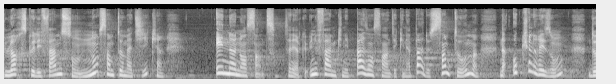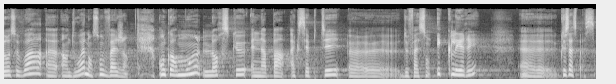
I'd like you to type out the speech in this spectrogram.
lorsque les femmes sont non symptomatiques et non enceintes. C'est-à-dire qu'une femme qui n'est pas enceinte et qui n'a pas de symptômes n'a aucune raison de recevoir euh, un doigt dans son vagin. Encore moins lorsqu'elle n'a pas accepté euh, de façon éclairée que ça se passe.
